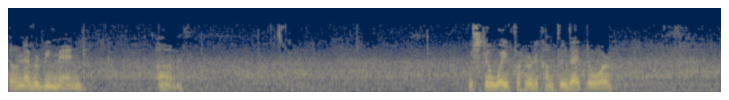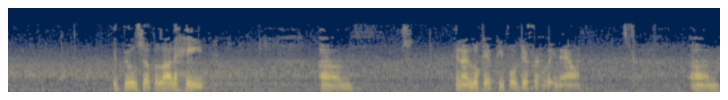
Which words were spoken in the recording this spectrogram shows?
They'll never be mend. Um, we still wait for her to come through that door. It builds up a lot of hate. Um, and I look at people differently now. Um,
